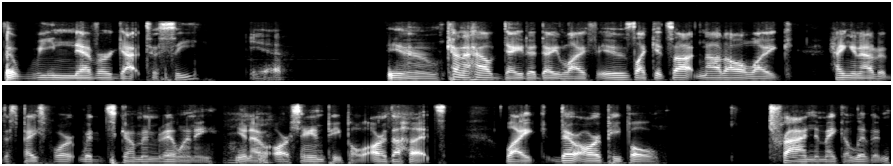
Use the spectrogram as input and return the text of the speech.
that we never got to see. yeah, you know, kind of how day to day life is. Like it's not not all like hanging out at the spaceport with scum and villainy, you know, mm-hmm. or sand people or the Hutts. Like there are people trying to make a living,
